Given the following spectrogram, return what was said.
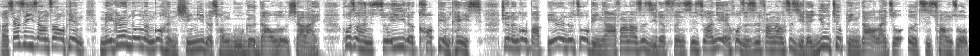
呃，像是一张照片，每个人都能够。很轻易的从谷歌 download 下来，或者很随意的 copy and paste，就能够把别人的作品啊放到自己的粉丝专业，或者是放到自己的 YouTube 频道来做二次创作。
